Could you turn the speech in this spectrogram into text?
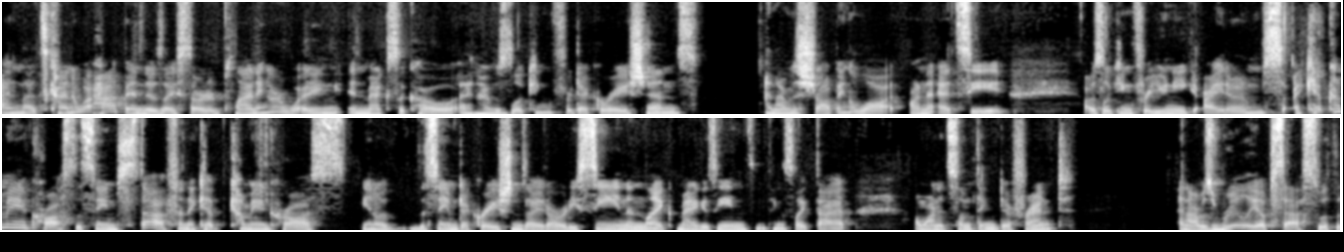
And that's kind of what happened is i started planning our wedding in mexico and i was looking for decorations. And i was shopping a lot on etsy. I was looking for unique items. I kept coming across the same stuff and i kept coming across you know the same decorations i had already seen in like magazines and things like that i wanted something different and I was really obsessed with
